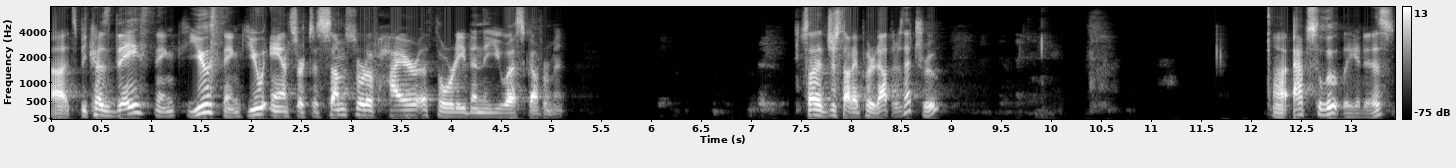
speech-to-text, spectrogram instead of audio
Uh, it's because they think, you think, you answer to some sort of higher authority than the US government. So I just thought I'd put it out there. Is that true? Uh, absolutely, it is.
